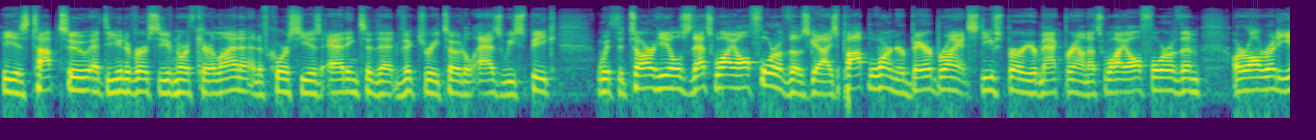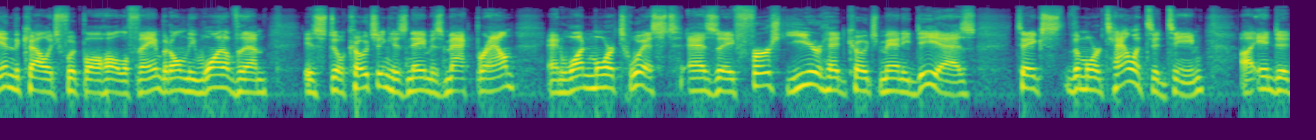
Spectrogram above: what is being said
He is top two at the University of North Carolina. And of course, he is adding to that victory total as we speak with the Tar Heels. That's why all four of those guys Pop Warner, Bear Bryant, Steve Spurrier, Mack Brown that's why all four of them are already in the College Football Hall of Fame, but only one of them is still coaching. His name is Mack Brown. And one more twist as a first year head coach, Manny Diaz takes the more talented team uh, into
